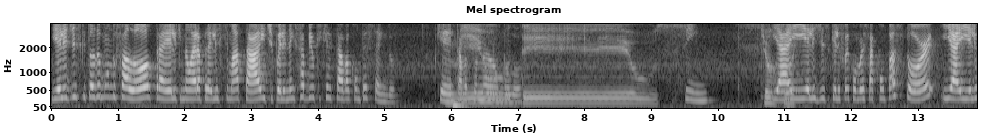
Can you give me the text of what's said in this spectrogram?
E ele disse que todo mundo falou pra ele que não era pra ele se matar e, tipo, ele nem sabia o que, que ele tava acontecendo. Porque ele tava Meu sonâmbulo. Deus. Sim. Que horror. E aí ele disse que ele foi conversar com o pastor e aí ele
